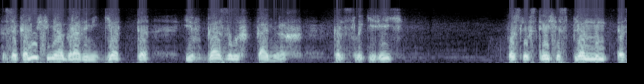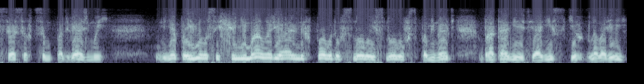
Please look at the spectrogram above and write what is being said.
за колючими оградами гетто и в газовых камерах концлагерей. После встречи с пленным эсэсовцем под Вязьмой у меня появилось еще немало реальных поводов снова и снова вспоминать братание сионистских главарей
